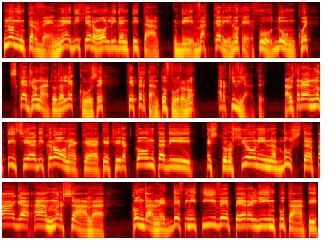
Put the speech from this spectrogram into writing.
non intervenne e dichiarò l'identità di Vaccarino, che fu dunque scagionato dalle accuse che pertanto furono archiviate. Altra notizia di cronaca che ci racconta di estorsioni in busta paga a Marsala, condanne definitive per gli imputati,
